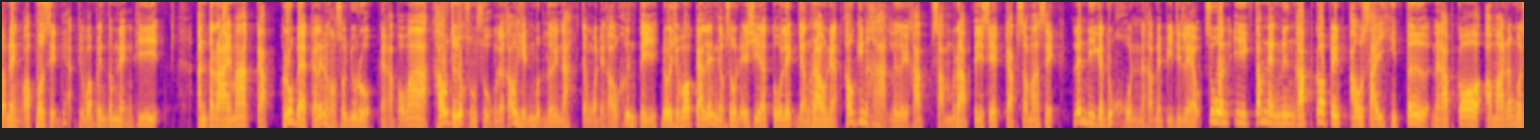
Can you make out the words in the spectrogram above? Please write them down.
ตำแหน่งออ p โ o สิตเนี่ยถือว่าเป็นตำแหน่งที่ อันตรายมากกับรูปแบบการเล่นของโซนยุโรปนะครับเพราะว่าเขาจะยกสูงๆแล้วเขาเห็นหมดเลยนะ จังหวะที่เขาขึ้นตี โดยเฉพาะการเล่นกับโซนเอเชียตัวเล็กอย่างเราเนี่ยเขากินขาดเลยครับสำหรับตีเซียกกับสมาเซกเล่นดีกันทุกคนนะครับในปีที่แล้ว ส่วนอีกตำแหน่งหนึ่งครับก็เป็นเอาไซฮิตเตอร์นะครับก็เอามาทั้งหมด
